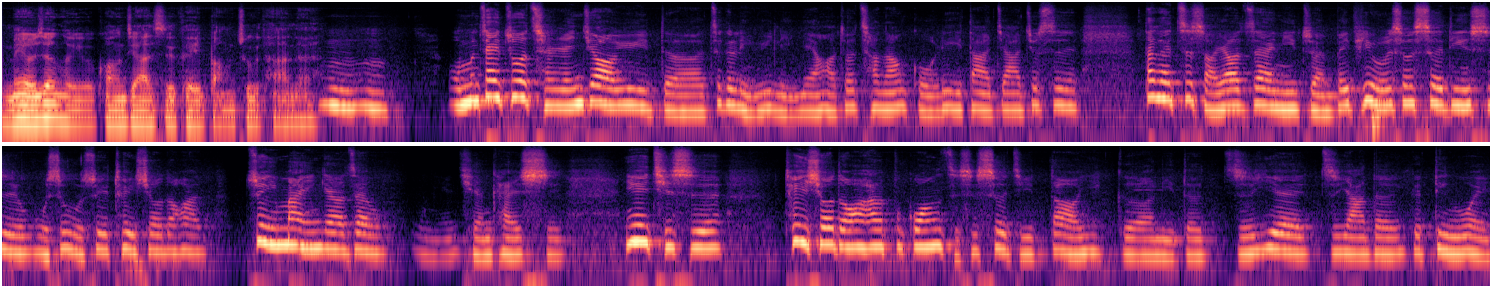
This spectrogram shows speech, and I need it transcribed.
没有任何一个框架是可以帮助他的。嗯嗯，我们在做成人教育的这个领域里面哈，就常常鼓励大家，就是大概至少要在你准备，譬如说设定是五十五岁退休的话，最慢应该要在五年前开始，因为其实。退休的话，它不光只是涉及到一个你的职业职涯的一个定位，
